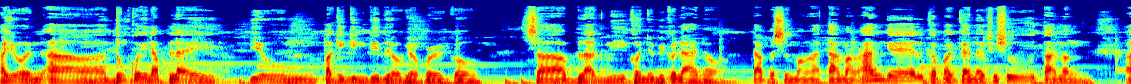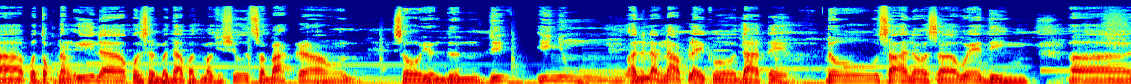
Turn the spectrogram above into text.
ayun, ah doon ko in-apply yung pagiging videographer ko sa vlog ni Conyo Bicolano. Tapos yung mga tamang angle kapag ka nag-shoot, tamang ah, putok ng ilaw, kung saan ba dapat mag-shoot, sa background. So, yun, dun, yun, yun yung ano lang, na-apply ko dati. Though sa ano sa wedding uh,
